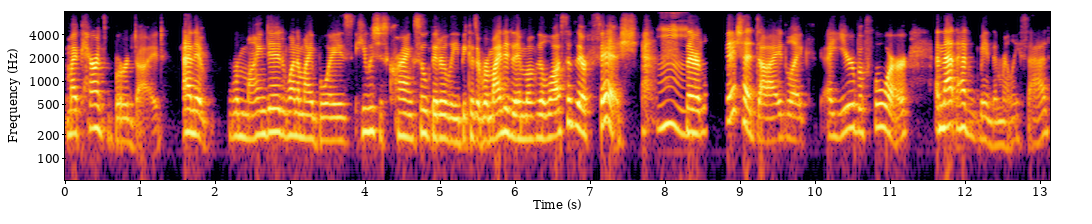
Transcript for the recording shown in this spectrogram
my parents' bird died, and it reminded one of my boys. He was just crying so bitterly because it reminded him of the loss of their fish. Mm. their fish had died like a year before, and that had made them really sad.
